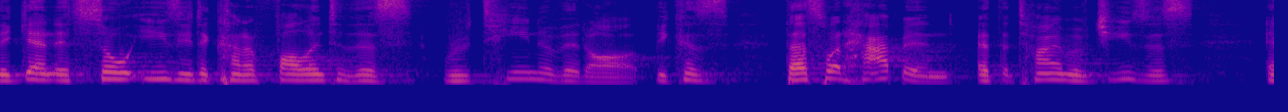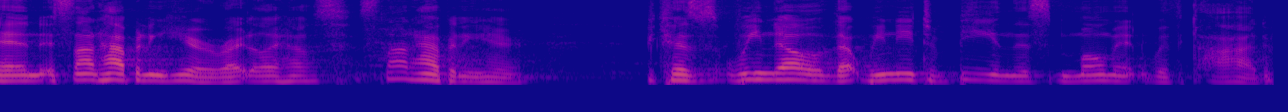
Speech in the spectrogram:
again, it's so easy to kind of fall into this routine of it all because that's what happened at the time of Jesus and it's not happening here, right, Lighthouse? It's not happening here. Because we know that we need to be in this moment with God,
